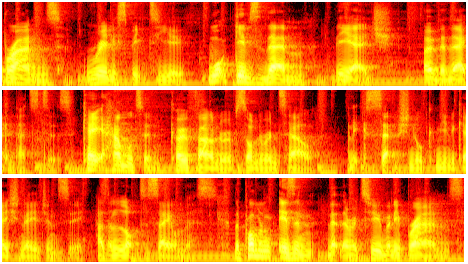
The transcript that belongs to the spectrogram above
brands really speak to you? What gives them the edge over their competitors? Kate Hamilton, co founder of Sonder and Tell, an exceptional communication agency, has a lot to say on this. The problem isn't that there are too many brands,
